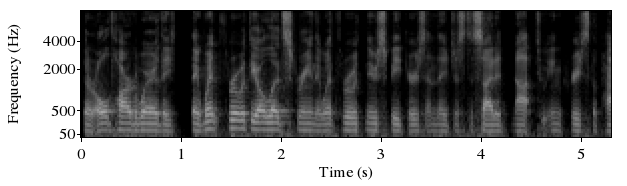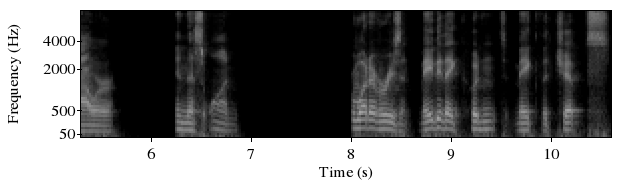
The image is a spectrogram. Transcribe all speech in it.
their old hardware. They they went through with the OLED screen. They went through with new speakers, and they just decided not to increase the power in this one for whatever reason. Maybe they couldn't make the chips.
